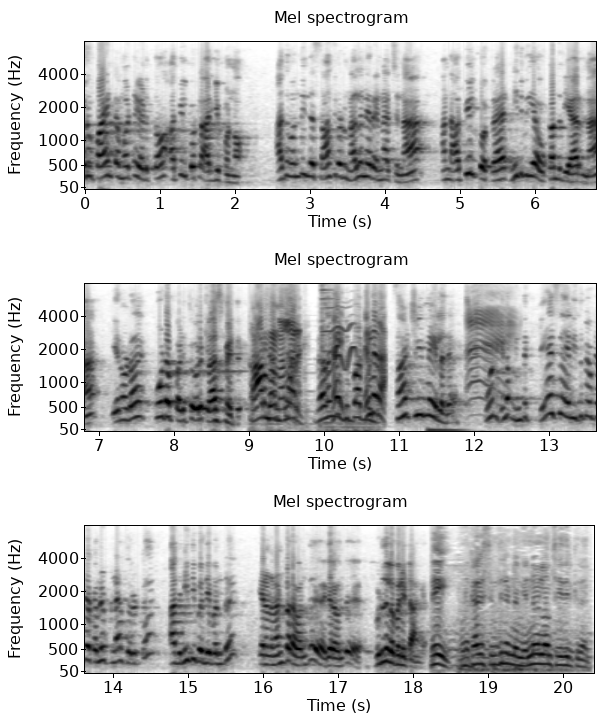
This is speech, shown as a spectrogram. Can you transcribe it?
ஒரு பாயிண்ட மட்டும் எடுத்தோம் அப்பீல் கோர்ட்ல ஆர்கியூ பண்ணோம். அது வந்து இந்த சாஸ்திரோட நல்ல நேரம் என்னாச்சுன்னா அந்த அப்பீல் கோர்ட்ல நீதிபதியா உட்கார்ந்தது யாருன்னா என்னோட கூட படிச்ச ஒரு கிளாஸ்மேட் காரணம் நல்லா இருக்கு. சாட்சியுமே இல்ல இந்த கேஸை இது போய் எப்படியா கன்வெர்ட் பண்ண சொல்லிட்டு அந்த நீதிபதி வந்து என்னோட நண்பரை வந்து இவரை வந்து விடுதலை பண்ணிட்டாங்க. டேய் உனக்காக செந்தில் அண்ணன் என்னவெல்லாம் செய்திருக்கிறார்?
